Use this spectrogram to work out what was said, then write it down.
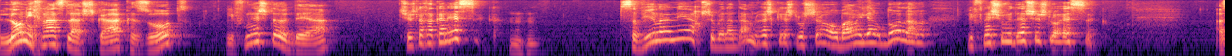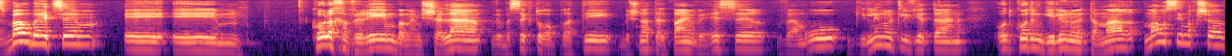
לא נכנס להשקעה כזאת לפני שאתה יודע שיש לך כאן עסק. סביר להניח שבן אדם לא ישקיע שלושה או ארבעה מיליארד דולר לפני שהוא יודע שיש לו עסק. אז באו בעצם אה, אה, כל החברים בממשלה ובסקטור הפרטי בשנת 2010 ואמרו, גילינו את לוויתן, עוד קודם גילינו את תמר, מה עושים עכשיו?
